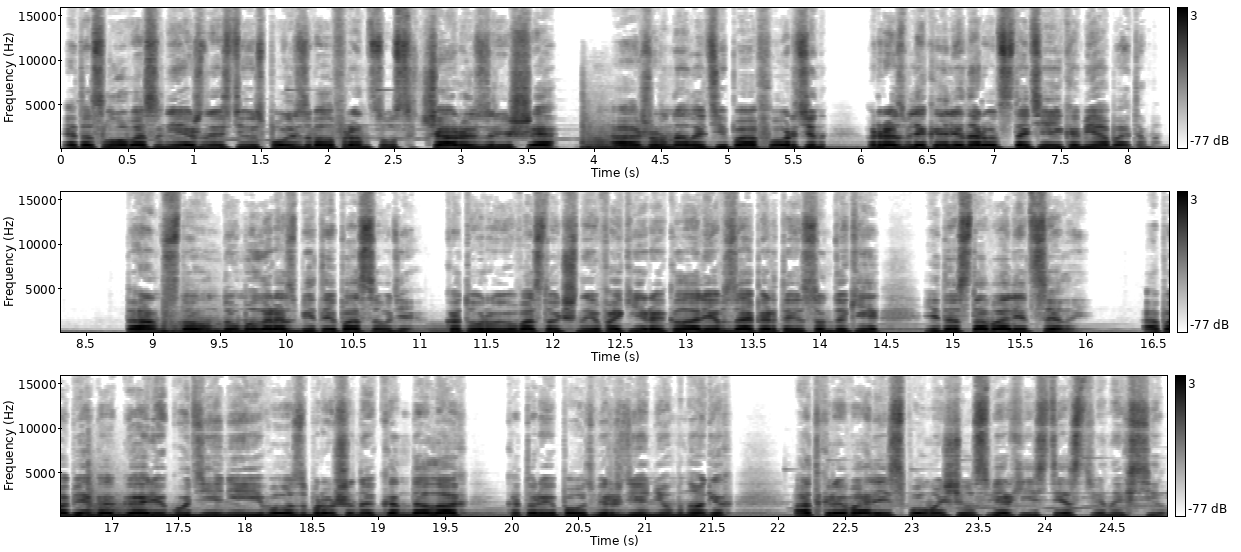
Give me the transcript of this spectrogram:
Это слово с нежностью использовал француз Чарльз Рише, а журналы типа «Фортин» развлекали народ статейками об этом. Танстоун думал о разбитой посуде, которую восточные факиры клали в запертые сундуки и доставали целой, о побегах Гарри Гудини и его сброшенных кандалах, которые, по утверждению многих, открывались с помощью сверхъестественных сил.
